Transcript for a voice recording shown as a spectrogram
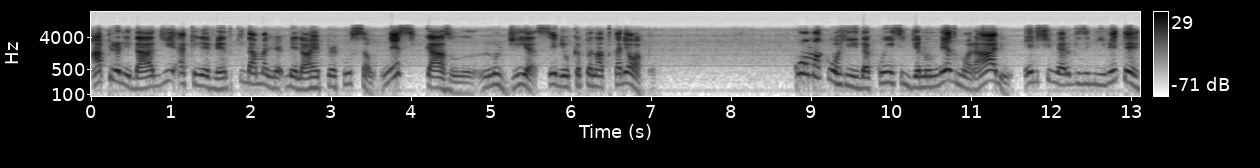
a prioridade, aquele evento que dá uma melhor repercussão. Nesse caso, no dia, seria o Campeonato Carioca. Como a corrida coincidia no mesmo horário, eles tiveram que exibir VT,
